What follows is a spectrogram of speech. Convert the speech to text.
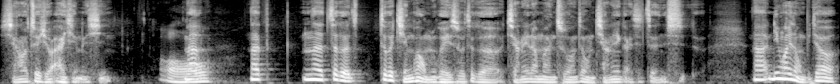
想要追求爱情的心。哦，那那那这个这个情况，我们可以说这个强烈浪漫之中这种强烈感是真实的。那另外一种比较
